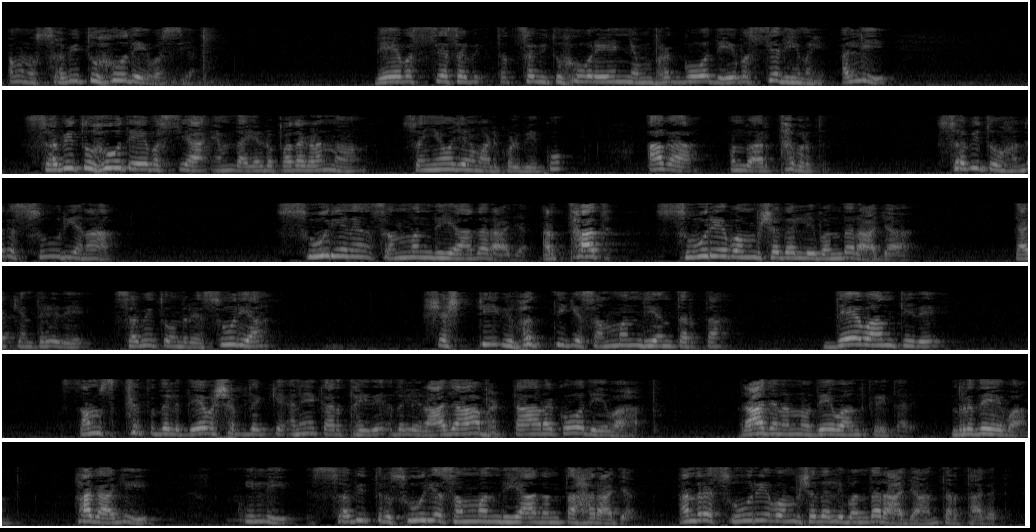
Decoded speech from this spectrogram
ಅವನು ಸವಿತುಹು ದೇವಸ್ಯ. ದೇವಸ್ಯ ಸವಿ ತತ್ಸವಿತುಹು ವರೇಣ್ಯಂ ದೇವಸ್ಯ ಧೀಮಹಿ. ಅಲ್ಲಿ ಸವಿತುಹು ದೇವಸ್ಯ ಎಂಬ ಎರಡು ಪದಗಳನ್ನು ಸಂಯೋಜನೆ ಮಾಡಿಕೊಳ್ಬೇಕು. ಆಗ ಒಂದು ಅರ್ಥ ಬರ್ತದೆ ಸವಿತು ಅಂದರೆ ಸೂರ್ಯನ ಸೂರ್ಯನ ಸಂಬಂಧಿಯಾದ ರಾಜ. ಅರ್ಥಾತ್ ಸೂರ್ಯವಂಶದಲ್ಲಿ ಬಂದ ರಾಜ. ಯಾಕೆಂತ ಹೇಳಿದ್ರೆ ಸವಿತು ಅಂದರೆ ಸೂರ್ಯ, ಷಷ್ಠಿ ವಿಭಕ್ತಿಗೆ ಸಂಬಂಧಿ ಅಂತರ್ಥ. ದೇವ ಅಂತಿದೆ, ಸಂಸ್ಕೃತದಲ್ಲಿ ದೇವ ಶಬ್ದಕ್ಕೆ ಅನೇಕ ಅರ್ಥ ಇದೆ. ಅದರಲ್ಲಿ ರಾಜ ಭಟ್ಟಾರಕೋ ದೇವ. ರಾಜನನ್ನು ದೇವ ಅಂತ ಕರೀತಾರೆ, ನೃದೇವ ಅಂತ. ಹಾಗಾಗಿ ಇಲ್ಲಿ ಸವಿತೃ ಸೂರ್ಯ ಸಂಬಂಧಿಯಾದಂತಹ ರಾಜ. ಅಂದ್ರೆ ಸೂರ್ಯವಂಶದಲ್ಲಿ ಬಂದ ರಾಜ ಅಂತ ಅರ್ಥ ಆಗತ್ತೆ.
